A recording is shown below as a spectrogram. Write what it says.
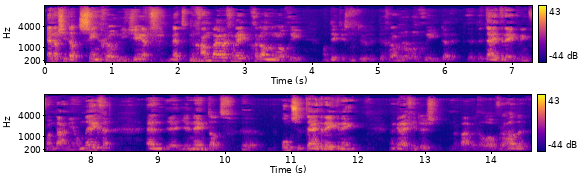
En als je dat synchroniseert met de gangbare chronologie, want dit is natuurlijk de chronologie, de, de, tijdrekening van Daniel 9, en uh, je neemt dat, uh, onze tijdrekening, dan krijg je dus, waar we het al over hadden,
